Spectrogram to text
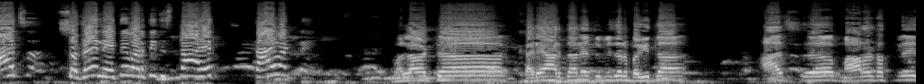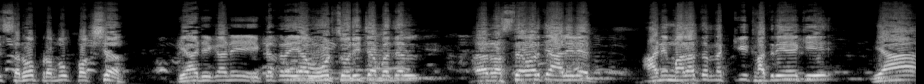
आज सगळे नेते वरती दिसत आहेत. काय वाटतंय? मला वाटतं खऱ्या अर्थाने तुम्ही जर बघितलं आज महाराष्ट्रातले सर्व प्रमुख पक्ष या ठिकाणी एकत्र या वोट चोरीच्या बद्दल रस्त्यावरती आलेले आहेत. आणि मला तर नक्की खात्री आहे की या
